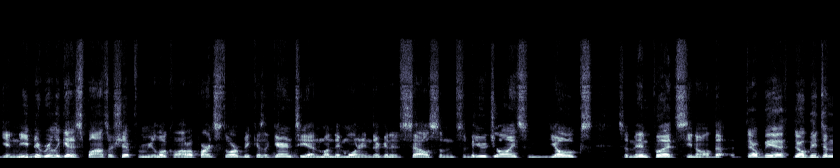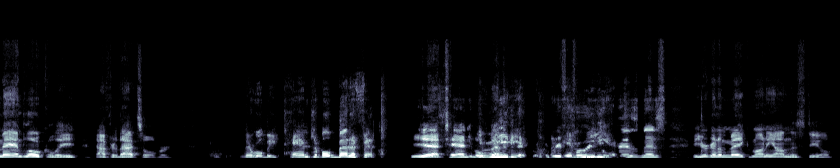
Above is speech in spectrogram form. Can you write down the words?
You need to really get a sponsorship from your local auto parts store because I mm-hmm. guarantee you on Monday morning they're going to sell some some U joints, some yokes, some inputs. You know, the, there'll be a there'll be demand locally after that's over. There will be tangible benefit. Yeah, tangible Immediate, benefit, you immediate. business. You're going to make money on this deal.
